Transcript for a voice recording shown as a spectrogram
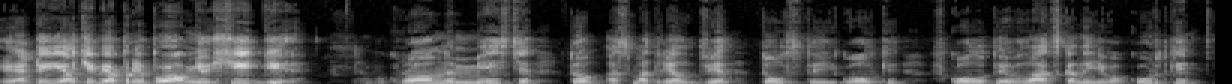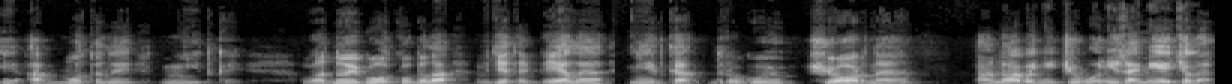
«Это я тебе припомню, Сидди!» В укромном месте Том осмотрел две толстые иголки, вколотые в лацканы его куртки и обмотанные ниткой. В одну иголку была вдета белая нитка, другую — черная. Она бы ничего не заметила,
